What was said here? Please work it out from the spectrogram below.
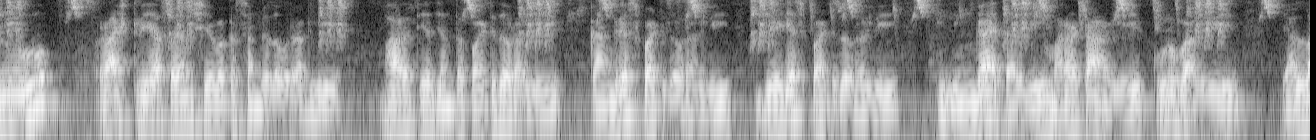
ನೀವು ರಾಷ್ಟ್ರೀಯ ಸ್ವಯಂ ಸೇವಕ ಸಂಘದವರಾಗಲಿ ಭಾರತೀಯ ಜನತಾ ಪಾರ್ಟಿದವರಾಗಲಿ, ಕಾಂಗ್ರೆಸ್ ಪಾರ್ಟಿದವರಾಗಲಿ, ಜೆ ಡಿ ಎಸ್ ಪಾರ್ಟಿದವರಾಗಲಿ, ಲಿಂಗಾಯತ ಆಗಲಿ, ಮರಾಠ ಆಗಲಿ, ಕುರುಬ ಆಗಲಿ, ಎಲ್ಲ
